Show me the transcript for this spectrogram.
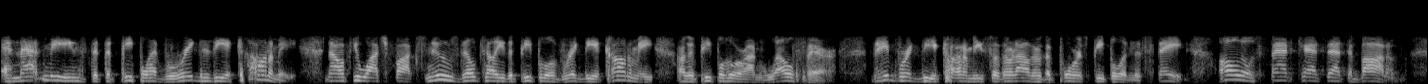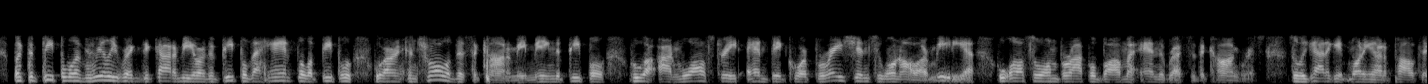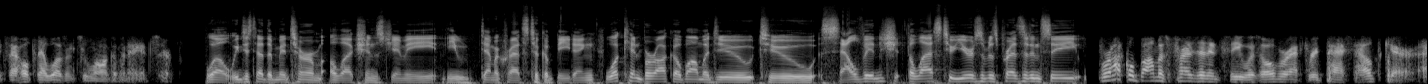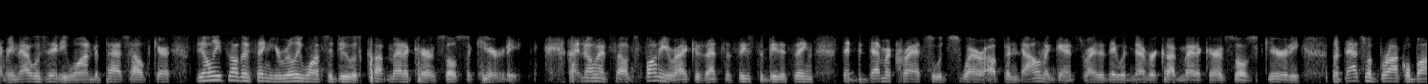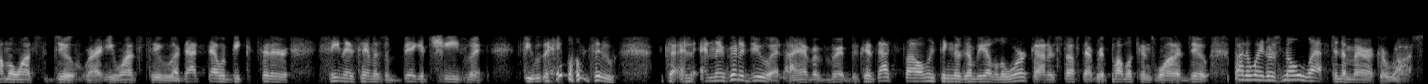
And that means that the people have rigged the economy. Now, if you watch Fox News, they'll tell you the people who have rigged the economy are the people who are on welfare. They've rigged the economy so they're now they're the poorest people in the state. All those fat cats at the bottom. But the people who have really rigged the economy are the people, the handful of people who are in control of this economy, meaning the people who are on Wall Street and big corporations who own all our media, who also own Barack Obama and the rest of the Congress. So we got to get money out of politics. I hope that wasn't too long of an answer. Well, we just had the midterm elections, Jimmy. The Democrats took a beating. What can Barack Obama do to salvage the last two years of his presidency? Barack Obama's presidency was over after he passed health care. I mean, that was it. He wanted to pass health care. The only other thing he really wants to do is cut Medicare and Social Security. I know that sounds funny, right? Because that seems to be the thing that the Democrats would swear up and down against, right? That they would never cut Medicare and Social Security. But that's what Barack Obama wants to do, right? He wants to, uh, that, that would be considered as him as a big achievement if he was able to, and, and they're going to do it. I have a because that's the only thing they're going to be able to work on is stuff that Republicans want to do. By the way, there's no left in America, Ross.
